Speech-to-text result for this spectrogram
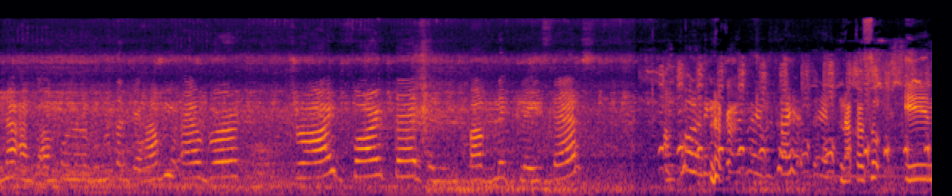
na, ang kaangkol na nabunutan kaya have you ever tried farted in public places? Angkol, hindi ka kasi Bisaya din. Nakasu in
